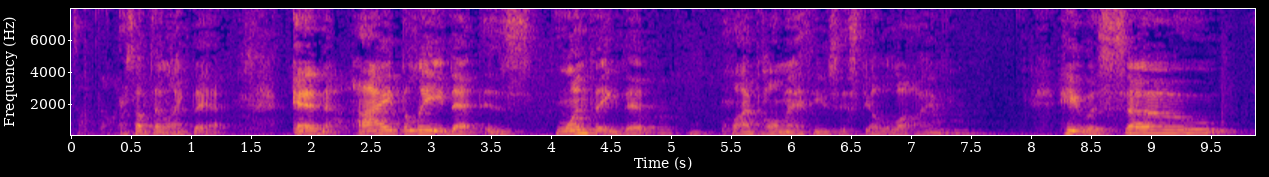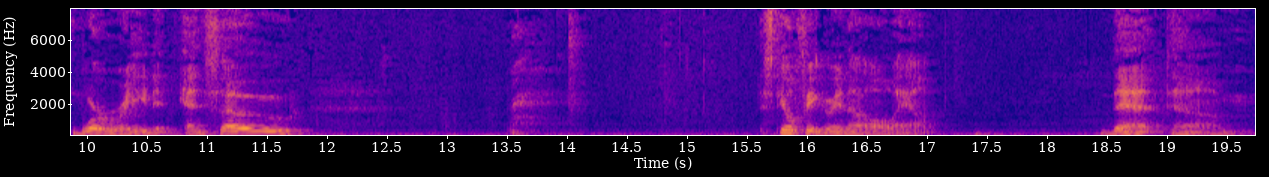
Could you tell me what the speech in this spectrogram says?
something or like something like that. And I believe that is one thing that why Paul Matthews is still alive. He was so worried and so still figuring it all out that um,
